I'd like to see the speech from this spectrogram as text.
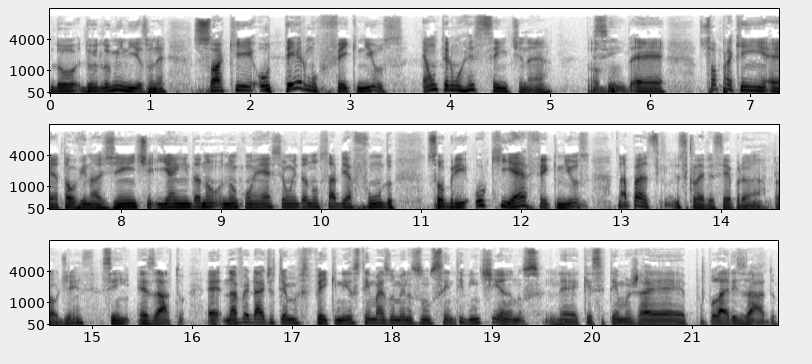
do, do iluminismo, né? Só que o termo fake news é um termo recente, né? Sim. É, só para quem está é, tá ouvindo a gente e ainda não, não conhece ou ainda não sabe a fundo sobre o que é fake news, dá para esclarecer para a audiência? Sim, exato. É, na verdade, o termo fake news tem mais ou menos uns 120 anos uhum. né, que esse termo já é popularizado.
